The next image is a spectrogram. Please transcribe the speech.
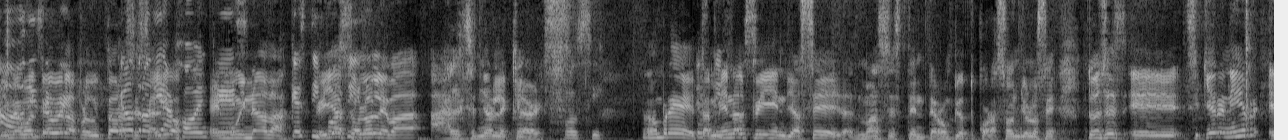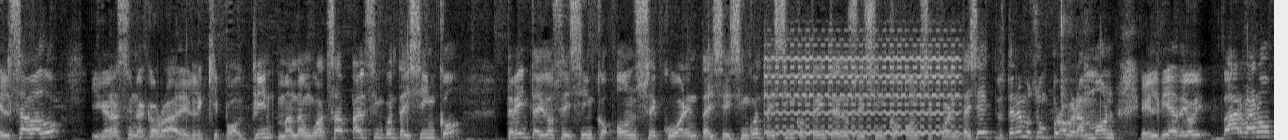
ni me volteó a ver que- la productora, se salió joven, en muy es- nada. que es tipo Ella solo le va al señor Leclerc. Pues sí. Hombre, también tifosi. Alpine, ya sé, además este, te rompió tu corazón, yo lo sé. Entonces, eh, si quieren ir el sábado y ganarse una gorra del equipo Alpine, manda un WhatsApp al 55 3265 1146. 55 3265 1146. Pues tenemos un programón el día de hoy bárbaro.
